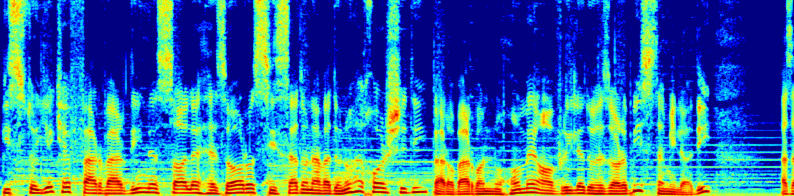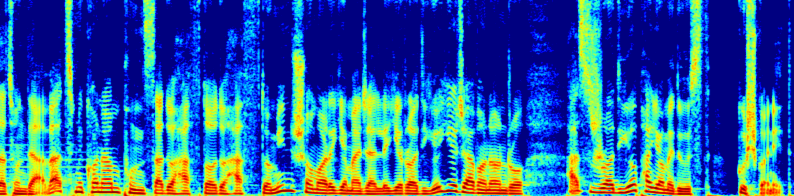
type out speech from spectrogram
21 فروردین سال 1399 خورشیدی برابر با نهم آوریل 2020 میلادی. ازتون دعوت می‌کنم 577 مین شماره مجله رادیویی جوانان رو از رادیو پیام دوست گوش کنید.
